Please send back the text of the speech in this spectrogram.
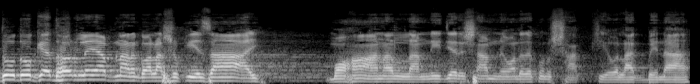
দুদুকে ধরলে আপনার গলা শুকিয়ে যায়। মহান আল্লাহ, নিজের সামনে ওনাদের কোনো সাক্ষীও লাগবে না।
